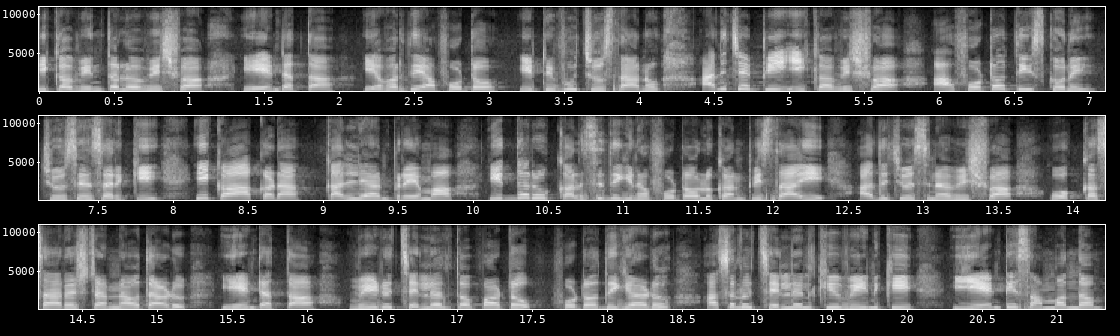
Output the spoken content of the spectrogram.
ఇక వింతలో విశ్వ ఏంటత్తా ఎవరిది ఆ ఫోటో? ఇటు చూస్తాను. అని చెప్పి ఇక విశ్వ ఆ ఫోటో తీసుకొని చూసేసరికి ఇక అక్కడ కళ్యాణ్ ప్రేమ ఇద్దరు కలిసి దిగిన ఫోటోలు కనిపిస్తాయి. అది చూసిన విశ్వ ఒక్కసారి స్టన్ అవుతాడు. ఏంటత్తా? వీడు చెల్లెలతో పాటు ఫోటో దిగాడు? అసలు చెల్లెలకి వీనికి ఏంటి సంబంధం?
